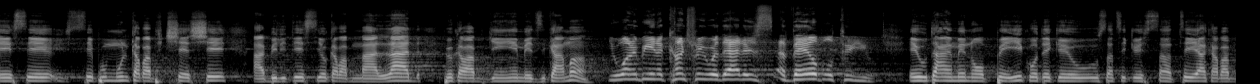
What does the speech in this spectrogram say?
Et c'est pour monde capable de chercher habilité si est capable malade pour capable gagner médicaments. You want to be in a country where that is available to you. Et ou t'as aimé dans pays côté que ou senti que santé est capable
